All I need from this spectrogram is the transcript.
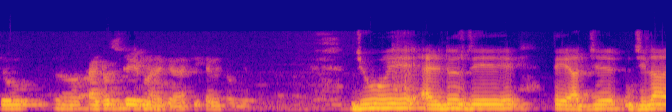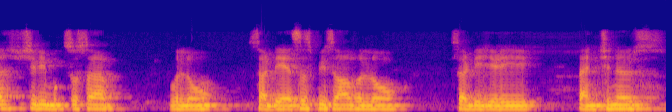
ਜੋ ਐਡਰਸ ਡੇ ਮਨਾਇਆ ਗਿਆ ਹੈ, ਕੀ ਕਹਿਣਾ ਚਾਹੁੰਦੇ ਜੋ ਇਹ ਐਲਡਰਸ ਡੇ ਤੇ ਅੱਜ ਜ਼ਿਲ੍ਹਾ ਸ਼੍ਰੀ ਮੁਕਤਸਰ ਸਾਹਿਬ ਵੱਲੋਂ, ਸਾਡੇ ਐਸਐਸਪੀ ਸਾਹਿਬ ਵੱਲੋਂ, ਸਾਡੀ ਜਿਹੜੀ ਪੈਨਸ਼ਨਰਸ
